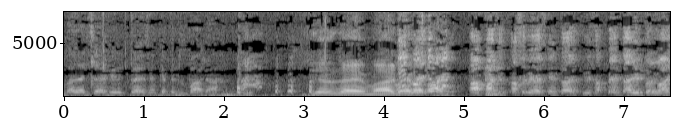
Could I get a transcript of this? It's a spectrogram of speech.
Dá de servir de presente que é pra ele não pagar. Deus é mais. né? Vai, rapaz, a cerveja vai esquentar? Queria essa aperta aí, Tony, vai.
